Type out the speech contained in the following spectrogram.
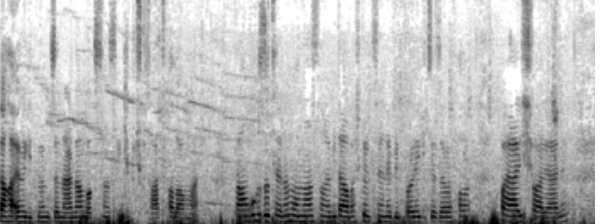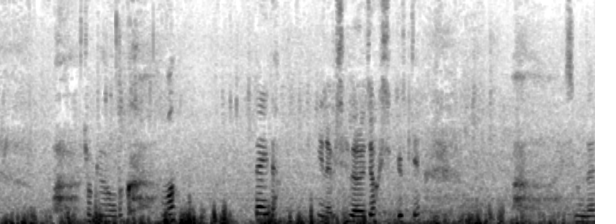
daha eve gitmemize nereden baksanız iki buçuk saat falan var. Tamam bu hızlı tren ama ondan sonra bir daha başka bir trene binip böyle gideceğiz eve falan. Bayağı iş var yani. Çok yorulduk ama değdi. Yine bir şeylere çok şükür ki. Şimdi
